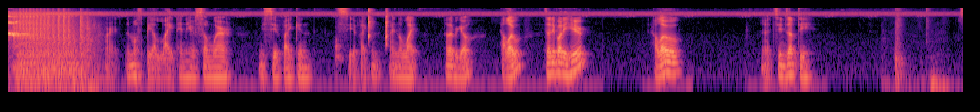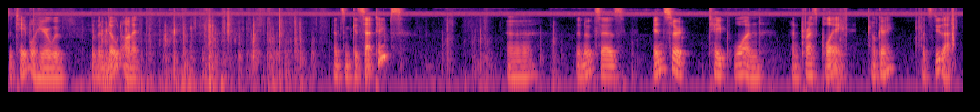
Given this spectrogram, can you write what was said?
All right, there must be a light in here somewhere. Let me see if I can see if I can find the light. Oh, there we go. Hello? Is anybody here? Hello? It seems empty. There's a table here with with a note on it. And some cassette tapes? Uh, the note says, insert tape one and press play. Okay, let's do that.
